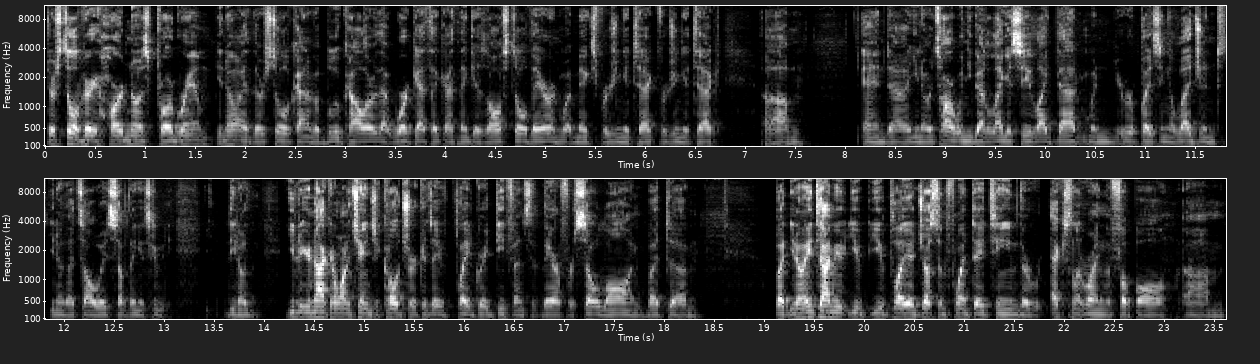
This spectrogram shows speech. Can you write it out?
they're still a very hard nosed program. You know, they're still kind of a blue collar. That work ethic, I think, is all still there, and what makes Virginia Tech Virginia Tech. Um, and uh, you know, it's hard when you've got a legacy like that. When you're replacing a legend, you know, that's always something. It's gonna be, you know, you're not to want to change the culture because they've played great defense there for so long. But um, but you know, anytime you, you, you, play a Justin Fuente team, they're excellent running the football, um,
